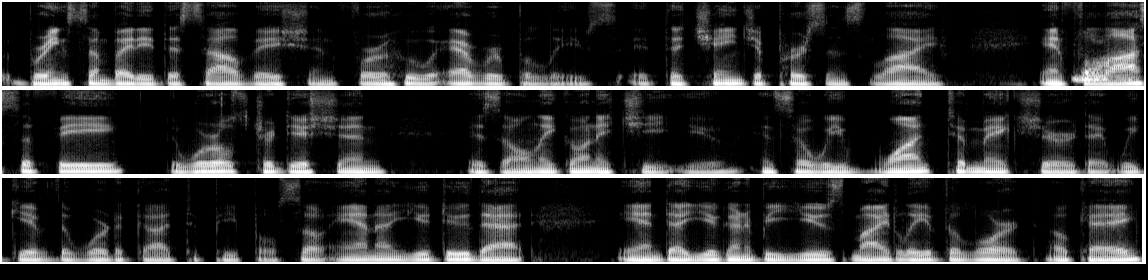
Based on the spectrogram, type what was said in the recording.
bring somebody to salvation for whoever believes, it, to change a person's life and philosophy, yeah. the world's tradition, is only going to cheat you. And so we want to make sure that we give the word of God to people. So, Anna, you do that, and uh, you're going to be used mightily of the Lord, okay?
